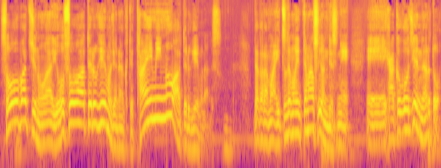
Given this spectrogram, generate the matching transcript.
相場っていうのは予想を当てるゲームじゃなくてタイミングを当てるゲームなんです。だからまあいつでも言ってますようにですね、えー、150円になると。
